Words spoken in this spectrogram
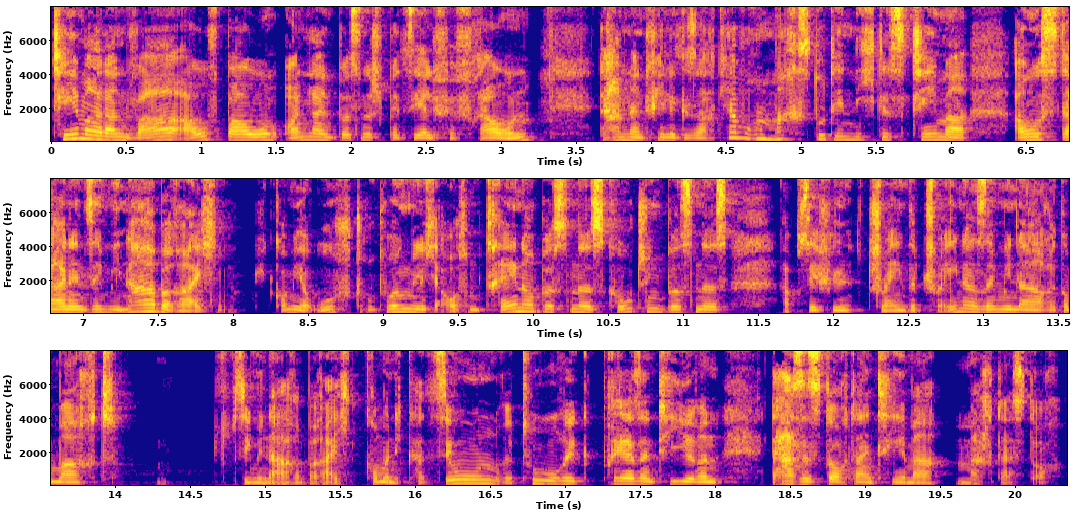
Thema dann war, Aufbau Online-Business speziell für Frauen, da haben dann viele gesagt, ja, warum machst du denn nicht das Thema aus deinen Seminarbereichen? Ich komme ja ursprünglich aus dem Trainer-Business, Coaching-Business, habe sehr viel Train-the-Trainer-Seminare gemacht, Seminare im Bereich Kommunikation, Rhetorik, Präsentieren. Das ist doch dein Thema, mach das doch.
